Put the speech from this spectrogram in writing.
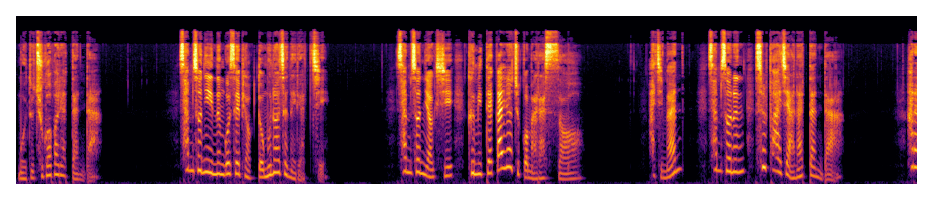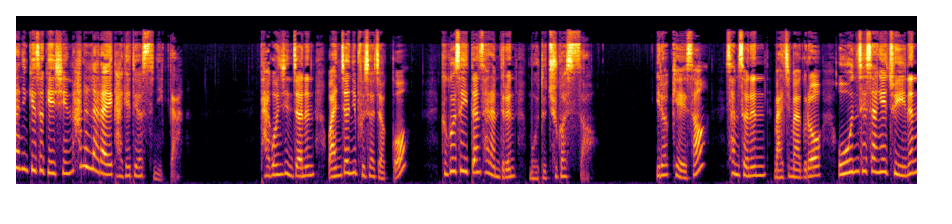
모두 죽어버렸단다. 삼손이 있는 곳의 벽도 무너져 내렸지. 삼손 역시 그 밑에 깔려 죽고 말았어. 하지만 삼손은 슬퍼하지 않았단다. 하나님께서 계신 하늘나라에 가게 되었으니까. 다곤 신전은 완전히 부서졌고 그곳에 있던 사람들은 모두 죽었어. 이렇게 해서 삼손은 마지막으로 온 세상의 주인은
